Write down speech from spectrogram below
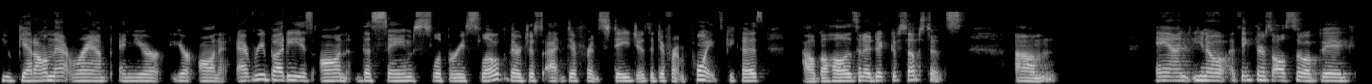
you get on that ramp and you're you're on it. Everybody is on the same slippery slope. They're just at different stages, at different points, because alcohol is an addictive substance. Um, and you know, I think there's also a big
